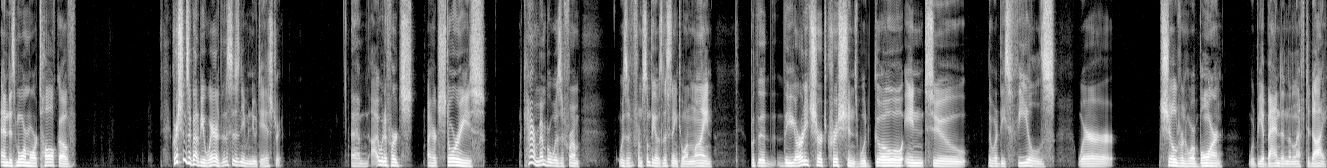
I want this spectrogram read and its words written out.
and there's more and more talk of Christians have got to be aware that this isn't even new to history. Um, I would have heard I heard stories can't remember was it from was it from something I was listening to online, but the the early church Christians would go into there were these fields where children who were born would be abandoned and left to die,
